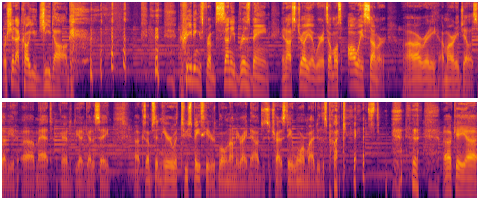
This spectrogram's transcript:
or should I call you G Dog? Greetings from sunny Brisbane in Australia, where it's almost always summer. I already, I'm already jealous of you, uh, Matt. Got, to say, because uh, I'm sitting here with two space heaters blowing on me right now, just to try to stay warm while I do this podcast. okay, uh,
